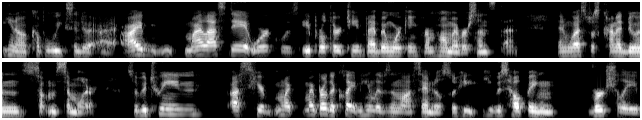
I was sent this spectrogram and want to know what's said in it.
you know a couple weeks into it. I, I, my last day at work was April 13th. I've been working from home ever since then. And Wes was kind of doing something similar. So between us here, my my brother Clayton, he lives in Los Angeles, so he he was helping virtually.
